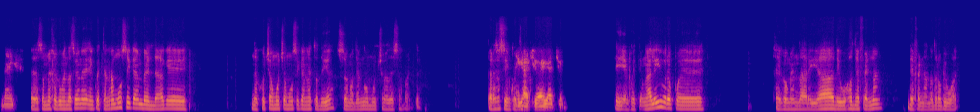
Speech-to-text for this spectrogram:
Nice. Esas son mis recomendaciones. En cuestión a música, en verdad que no he escuchado mucha música en estos días, so no tengo mucho de esa parte. Pero eso sí, en I cuestión, got you, I got you. Y en cuestión a libros, pues recomendaría Dibujos de Fernán, de Fernando Tropiwatt.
